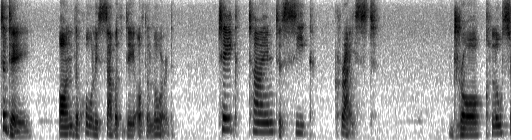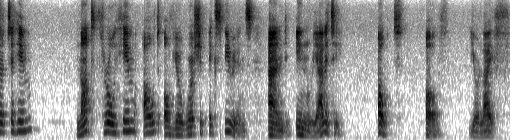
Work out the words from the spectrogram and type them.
Today, on the holy Sabbath day of the Lord, take time to seek Christ. Draw closer to Him, not throw Him out of your worship experience and, in reality, out of your life.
